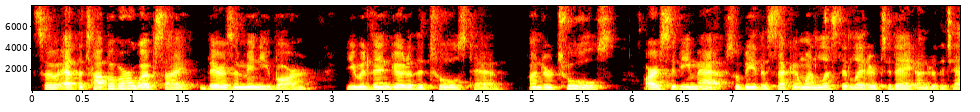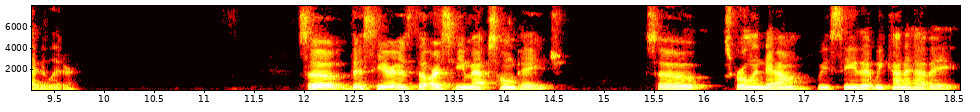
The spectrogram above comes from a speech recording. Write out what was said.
So at the top of our website, there's a menu bar. You would then go to the Tools tab. Under Tools, RCV Maps will be the second one listed later today under the tabulator. So this here is the RCV Maps homepage. So scrolling down, we see that we kind of have a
